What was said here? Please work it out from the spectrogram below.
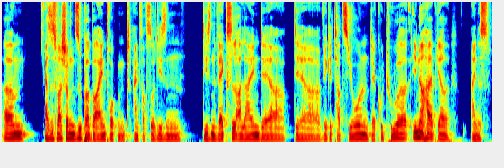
Ähm, also es war schon super beeindruckend, einfach so diesen, diesen Wechsel allein der, der Vegetation, der Kultur innerhalb ja eines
